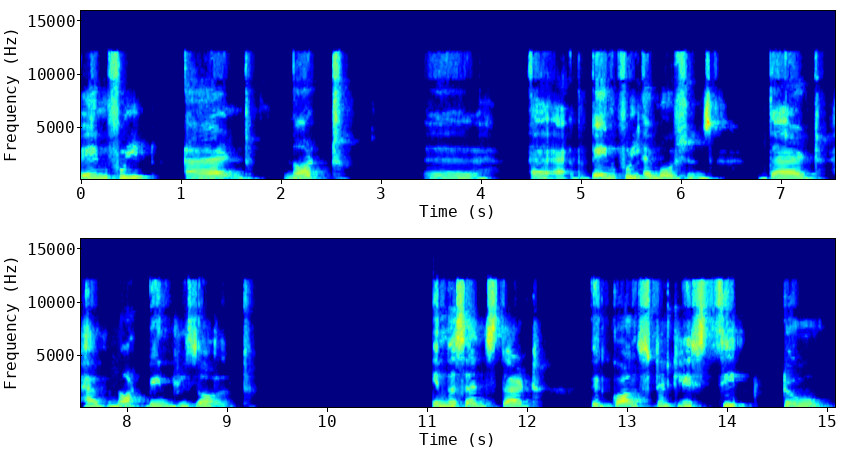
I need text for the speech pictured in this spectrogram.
painful and not uh, uh, painful emotions that have not been resolved. In the sense that they constantly seek to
